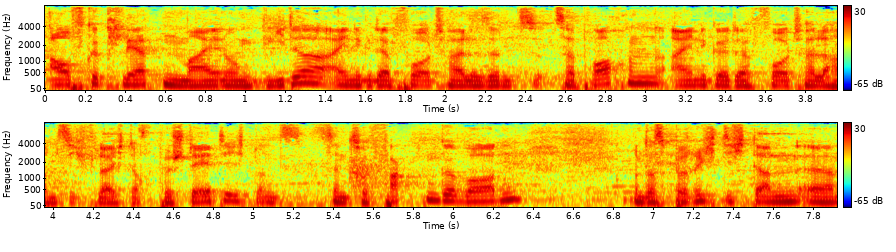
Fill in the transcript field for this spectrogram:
aufgeklärten Meinung wieder. Einige der Vorurteile sind zerbrochen, einige der Vorurteile haben sich vielleicht auch bestätigt und sind zu Fakten geworden. Und das berichte ich dann äh,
